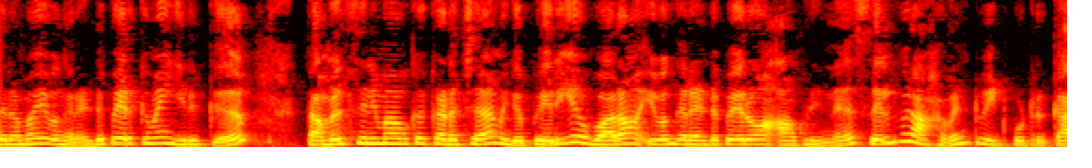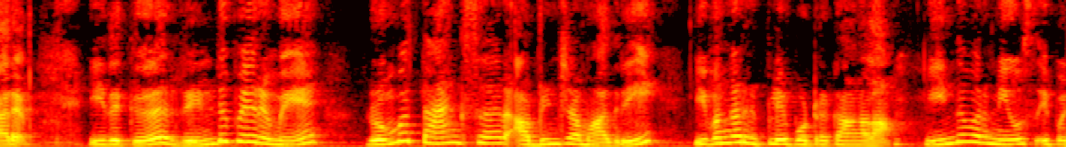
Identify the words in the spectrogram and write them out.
திறமை இவங்க ரெண்டு பேருக்குமே இருக்கு. தமிழ் சினிமாவுக்கு கிடைச்ச மிகப்பெரிய வரம் இவங்க ரெண்டு பேரும் அப்படின்னு செல்வராகவன் ட்வீட் போட்டிருக்காரு. இதுக்கு ரெண்டு பேருமே ரொம்ப தேங்க்ஸ் சார் அப்படின்ற மாதிரி இவங்க ரிப்ளை போட்டிருக்காங்களாம். இந்த ஒரு நியூஸ் இப்போ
